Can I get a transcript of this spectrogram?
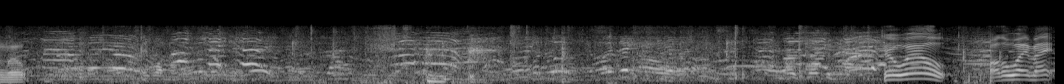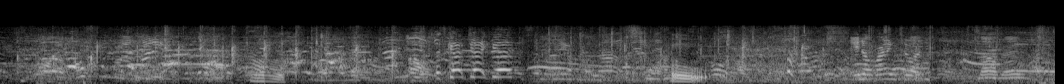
Going well. Go well. All the way, mate. Oh. Let's go, Jacob! Oh. You're not running to it. No, man.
